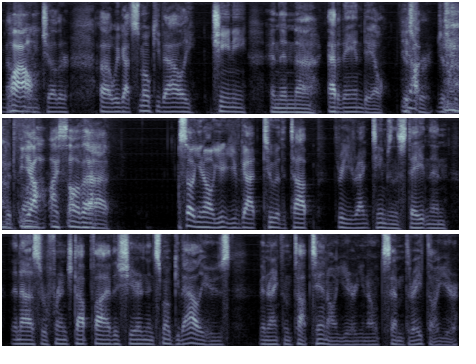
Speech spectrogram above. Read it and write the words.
not Wow. each other. Uh, we got Smoky Valley, Cheney, and then uh, added Andale just Yeah. for just for good fun. Yeah, I saw that. Uh, so you know you, you've got two of the top three ranked teams in the state, and then then us are French top five this year, and then Smoky Valley, who's been ranked in the top ten all year, you know, seventh or eighth all year.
